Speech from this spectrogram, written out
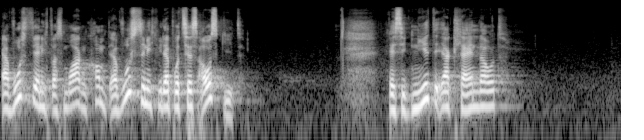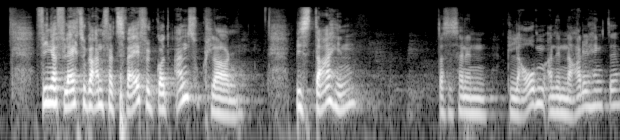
Er wusste ja nicht, was morgen kommt. Er wusste nicht, wie der Prozess ausgeht. Resignierte er kleinlaut? Fing er vielleicht sogar an, verzweifelt Gott anzuklagen, bis dahin, dass er seinen Glauben an den Nagel hängte?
